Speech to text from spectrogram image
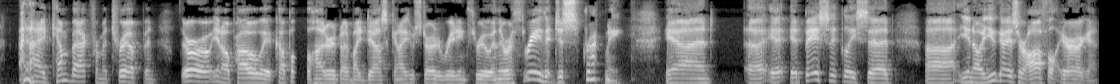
I had come back from a trip and there were, you know, probably a couple hundred on my desk and I started reading through and there were three that just struck me. And uh, it, it, basically said, uh, you know, you guys are awful arrogant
